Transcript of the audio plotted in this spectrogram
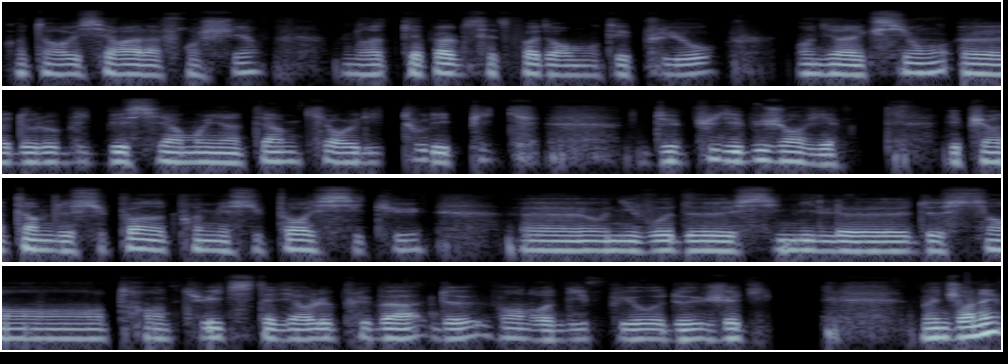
quand on réussira à la franchir, on devra être capable cette fois de remonter plus haut en direction de l'oblique baissier à moyen terme qui relie tous les pics depuis début janvier. Et puis en termes de support, notre premier support se situe au niveau de 6238, c'est-à-dire le plus bas de vendredi, plus haut de jeudi. Bonne journée.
